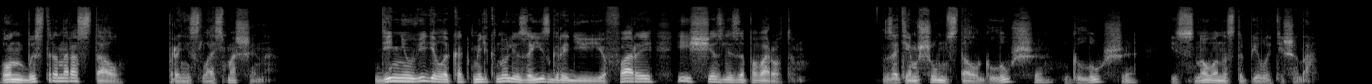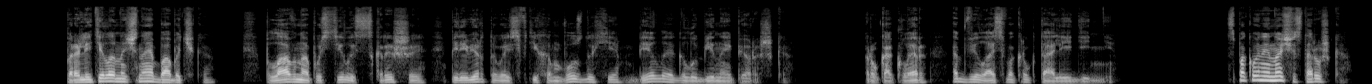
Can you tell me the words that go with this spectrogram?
он быстро нарастал, пронеслась машина. Динни увидела, как мелькнули за изгородью ее фары и исчезли за поворотом. Затем шум стал глуше, глуше, и снова наступила тишина. Пролетела ночная бабочка, Плавно опустилась с крыши, перевертываясь в тихом воздухе, белое голубиное перышко. Рука Клэр обвелась вокруг талии Динни. «Спокойной ночи, старушка.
